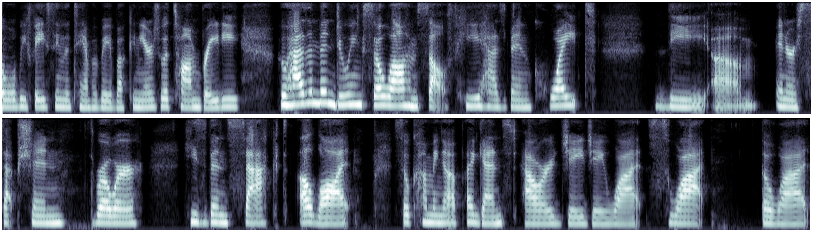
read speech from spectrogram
will be facing the Tampa Bay Buccaneers with Tom Brady, who hasn't been doing so well himself. He has been quite the um, interception thrower. He's been sacked a lot. So coming up against our JJ Watt SWAT, the Watt,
